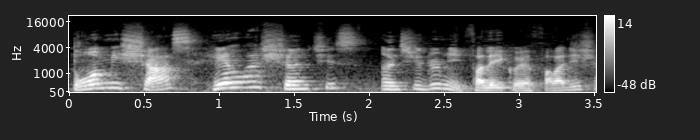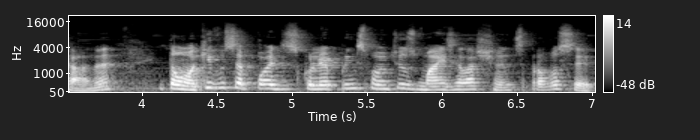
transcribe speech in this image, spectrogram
Tome chás relaxantes antes de dormir. Falei que eu ia falar de chá, né? Então, aqui você pode escolher principalmente os mais relaxantes para você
